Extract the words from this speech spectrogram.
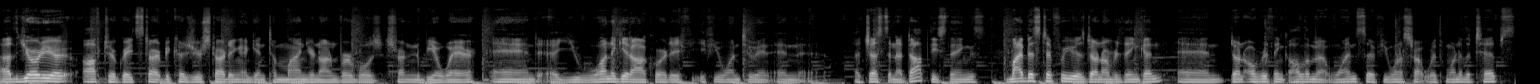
Uh, you already are off to a great start because you're starting again to mind your nonverbals, you're starting to be aware, and uh, you want to get awkward if, if you want to and, and adjust and adopt these things. My best tip for you is don't overthink it and don't overthink all of them at once. So if you want to start with one of the tips,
